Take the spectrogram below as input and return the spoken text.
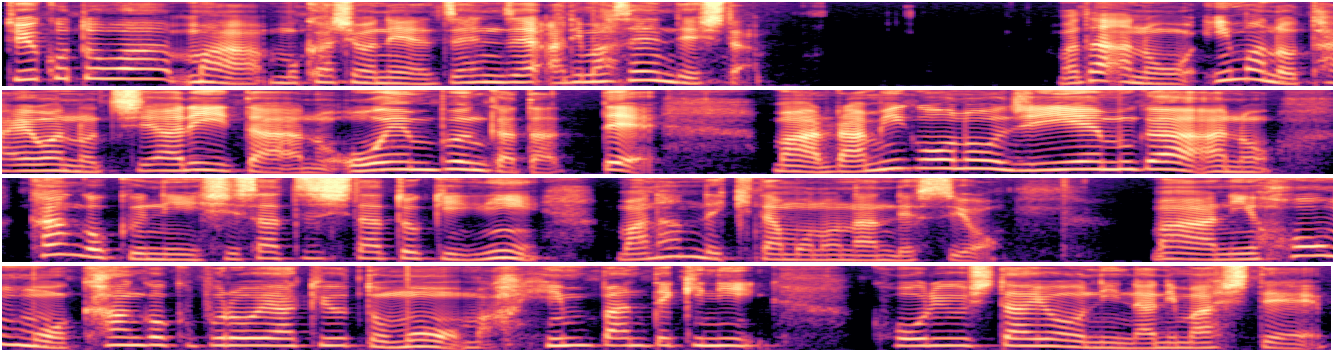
ということはまあ昔はね全然ありませんでした。またあの今の台湾のチアリーダーの応援文化だって、まあ、ラミゴの GM があの韓国に視察した時に学んできたものなんですよ。まあ日本も韓国プロ野球とも、まあ、頻繁的に交流したようになりまして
